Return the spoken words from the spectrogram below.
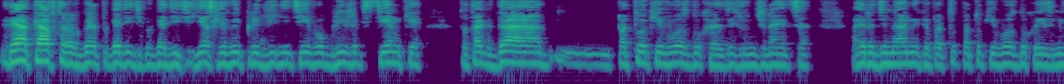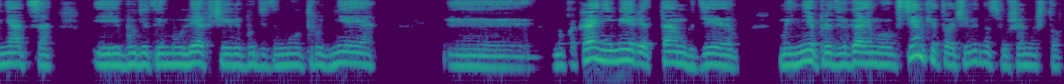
ряд авторов говорят, погодите, погодите, если вы придвинете его ближе к стенке, то тогда потоки воздуха, здесь уже начинается аэродинамика, потоки воздуха изменяться, и будет ему легче или будет ему труднее. Э, ну, по крайней мере, там, где мы не придвигаем его к стенке, то очевидно совершенно, что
